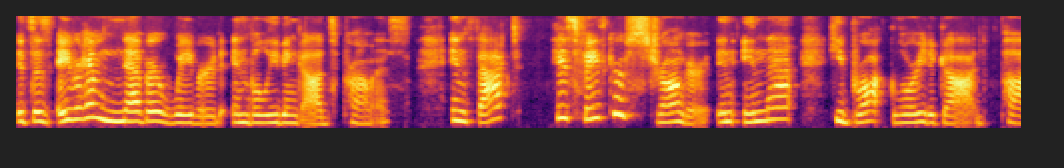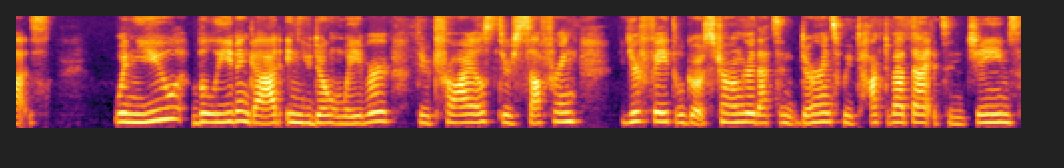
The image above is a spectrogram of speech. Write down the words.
It says Abraham never wavered in believing God's promise. In fact, his faith grew stronger, and in that, he brought glory to God. Pause. When you believe in God and you don't waver through trials, through suffering, your faith will grow stronger. That's endurance. We've talked about that. It's in James.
